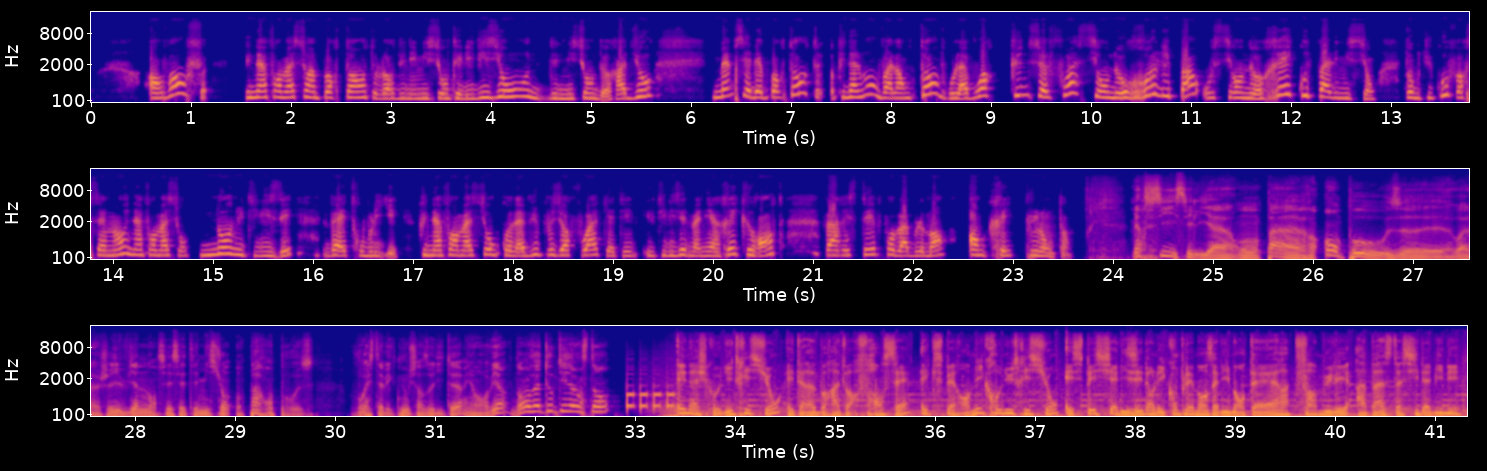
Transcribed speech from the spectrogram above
En revanche, une information importante lors d'une émission télévision, d'une émission de radio, même si elle est importante, finalement, on va l'entendre ou la voir qu'une seule fois si on ne relit pas ou si on ne réécoute pas l'émission. Donc, du coup, forcément, une information non utilisée va être oubliée. Qu'une information qu'on a vue plusieurs fois, qui a été utilisée de manière récurrente, va rester probablement ancrée plus longtemps. Merci Célia. On part en pause. Euh, voilà, je viens de lancer cette émission. On part en pause. Vous restez avec nous, chers auditeurs, et on revient dans un tout petit instant. NHCO Nutrition est un laboratoire français, expert en micronutrition et spécialisé dans les compléments alimentaires formulés à base d'acides aminés.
